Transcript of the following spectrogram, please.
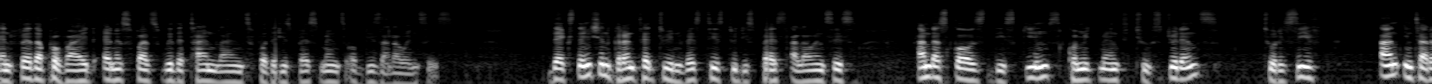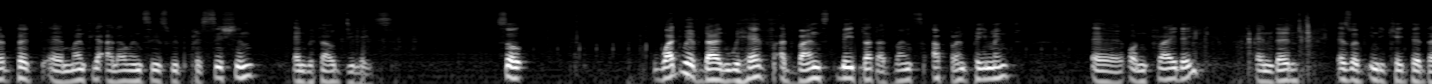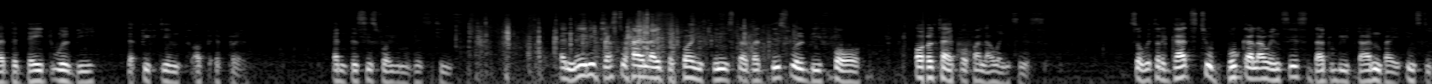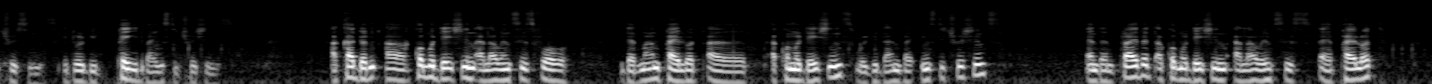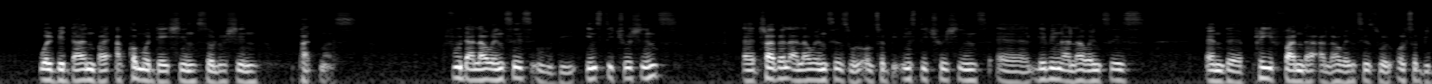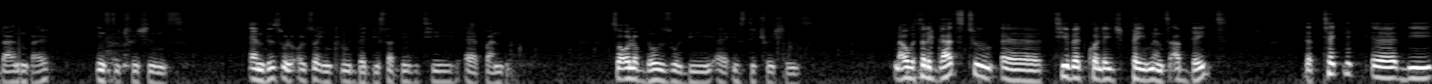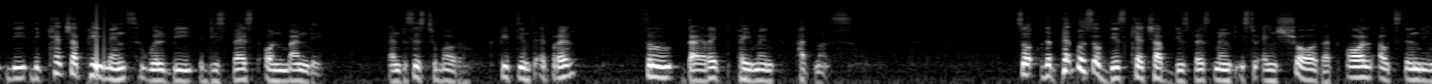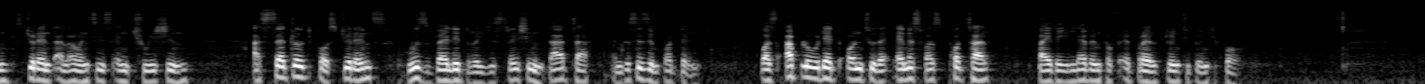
and further provide NSFAS with the timelines for the disbursements of these allowances. The extension granted to universities to disperse allowances underscores the scheme's commitment to students to receive uninterrupted uh, monthly allowances with precision and without delays. So, what we have done, we have advanced, made that advance upfront payment uh, on Friday, and then, as we've indicated, that the date will be the 15th of April. And this is for universities. And maybe just to highlight the point, Minister, that this will be for all type of allowances. So with regards to book allowances, that will be done by institutions. It will be paid by institutions. Academ- accommodation allowances for the non-pilot uh, accommodations will be done by institutions. And then private accommodation allowances uh, pilot will be done by accommodation solution partners. Food allowances will be institutions. Uh, travel allowances will also be institutions. Uh, living allowances and the pre-funder allowances will also be done by institutions. And this will also include the disability uh, funding. So all of those will be uh, institutions. Now, with regards to uh, TVET college payments update, the, technic, uh, the, the, the catch-up payments will be disbursed on Monday, and this is tomorrow, 15th April, through direct payment partners. So the purpose of this catch-up disbursement is to ensure that all outstanding student allowances and tuition are settled for students whose valid registration data, and this is important, was uploaded onto the NSFAS portal by the 11th of April 2024.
